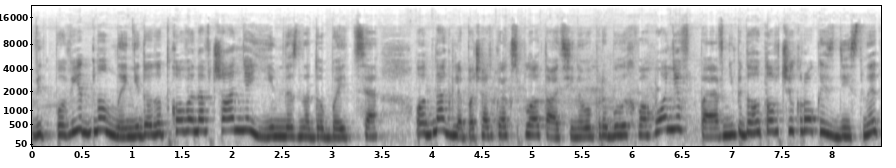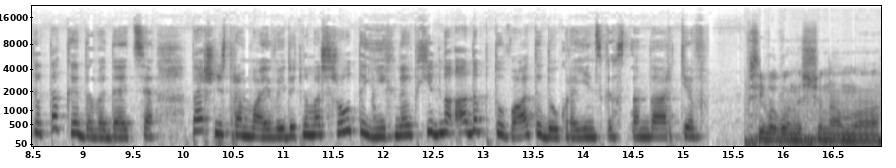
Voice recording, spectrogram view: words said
Відповідно, нині додаткове навчання їм не знадобиться. Однак для початку експлуатації новоприбулих вагонів певні підготовчі кроки здійснити таки доведеться. Перш ніж трамваї вийдуть на маршрути, їх необхідно адаптувати до українських стандартів. Всі вагони, що нам е,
